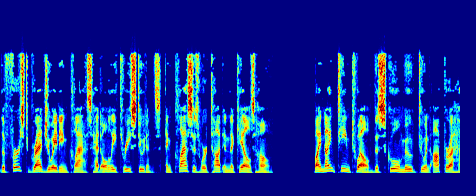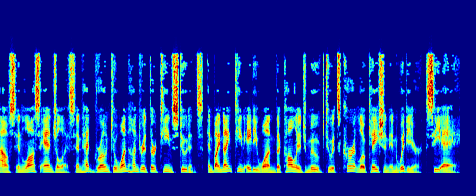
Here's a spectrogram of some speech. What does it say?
The first graduating class had only three students, and classes were taught in the Cales' home. By 1912 the school moved to an opera house in Los Angeles and had grown to 113 students, and by 1981 the college moved to its current location in Whittier, CA.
